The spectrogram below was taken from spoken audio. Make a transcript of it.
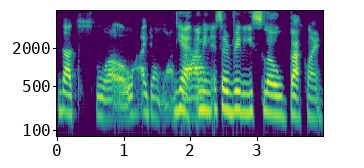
that's slow. I don't want yeah that. i mean it's a really slow back line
